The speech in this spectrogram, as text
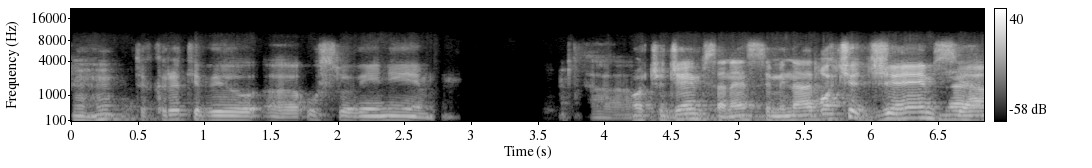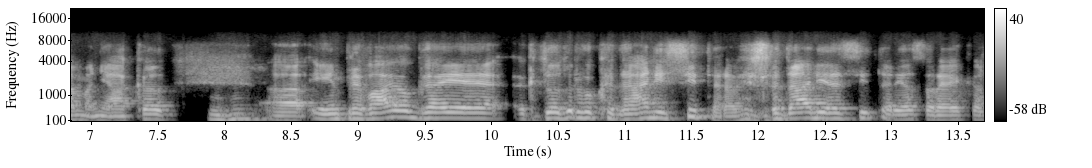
Uh mhm. -huh. Takrat je bil uh, v Sloveniji Uh, oče Jamesa, ne seminar. Oče James, ja, ja manjakal. Uh -huh. uh, in prevajal ga je kdo drug, kot Dani Sitar. Veš, da Dani je Sitar, jaz sem rekel,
